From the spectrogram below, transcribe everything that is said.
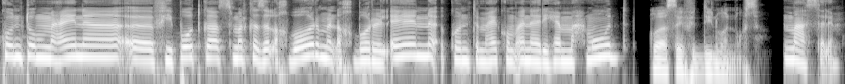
كنتم معانا آه في بودكاست مركز الأخبار من أخبار الآن. كنت معاكم أنا ريهام محمود. وسيف الدين ونوسة مع السلامة.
